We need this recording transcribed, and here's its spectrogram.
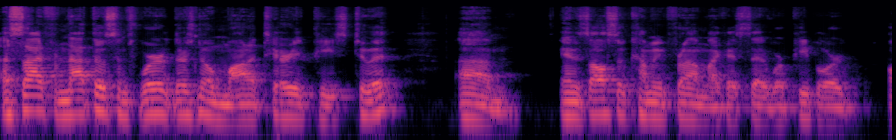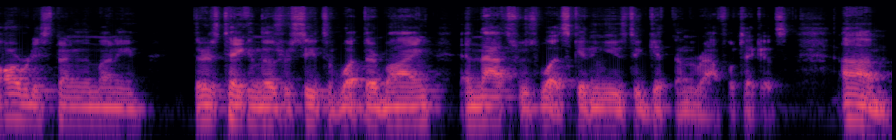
aside from that, though, since we're there's no monetary piece to it, um, and it's also coming from, like I said, where people are already spending the money. They're just taking those receipts of what they're buying, and that's just what's getting used to get them the raffle tickets. Um,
